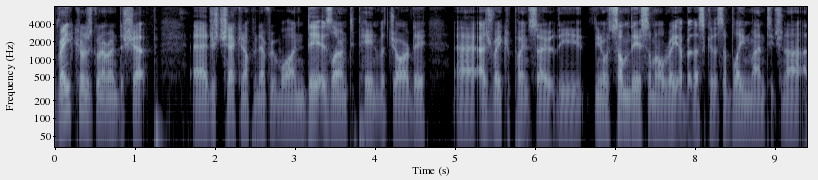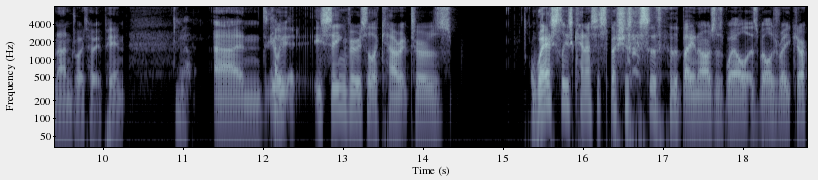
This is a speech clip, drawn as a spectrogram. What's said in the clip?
Riker's going around the ship, uh, just checking up on everyone. Data's learned to paint with Geordi. Uh, as Riker points out, the you know someday someone will write about this because it's a blind man teaching a, an android how to paint Yeah. and you know, he- he's seeing various other characters. Wesley's kind of suspicious of the Bynars as well, as well as Riker,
